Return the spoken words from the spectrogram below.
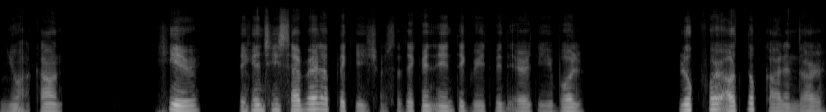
New Account. Here, you can see several applications that you can integrate with Airtable. Look for Outlook Calendar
